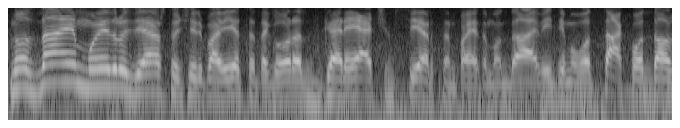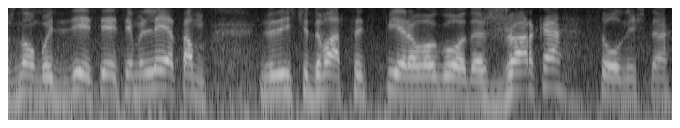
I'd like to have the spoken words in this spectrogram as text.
Но знаем мы, друзья, что Череповец это город с горячим сердцем, поэтому да, видимо, вот так вот должно быть здесь этим летом 2021 года. Жарко, солнечно,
